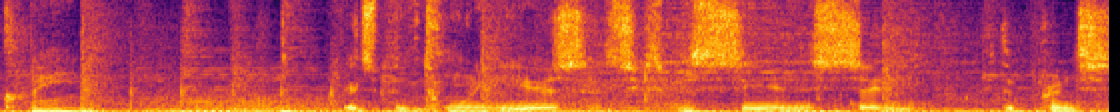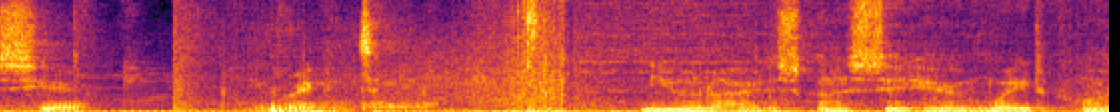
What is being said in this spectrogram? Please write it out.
Clean. It's been 20 years since he's been seen in the city. The prince is here. You bring him to me. You and I are just gonna sit here and wait for him.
